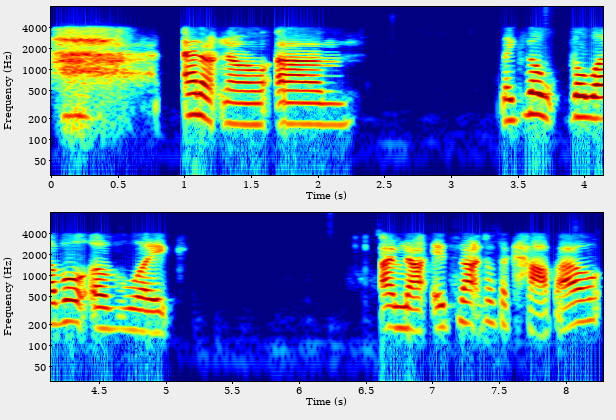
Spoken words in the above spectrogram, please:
I don't know. Um, like the the level of like I'm not. It's not just a cop out.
